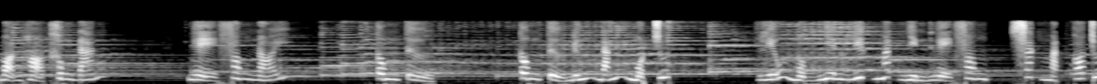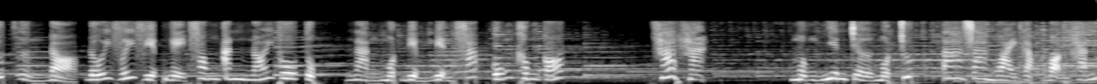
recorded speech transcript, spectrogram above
Bọn họ không đáng Nghệ Phong nói Công tử Công tử đứng đắn một chút Liễu mộng nhiên liếc mắt nhìn Nghệ Phong, Sắc mặt có chút ửng đỏ, Đối với việc Nghệ Phong ăn nói thô tục, Nàng một điểm biện pháp cũng không có. Ha ha! Mộng nhiên chờ một chút, ta ra ngoài gặp bọn hắn.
